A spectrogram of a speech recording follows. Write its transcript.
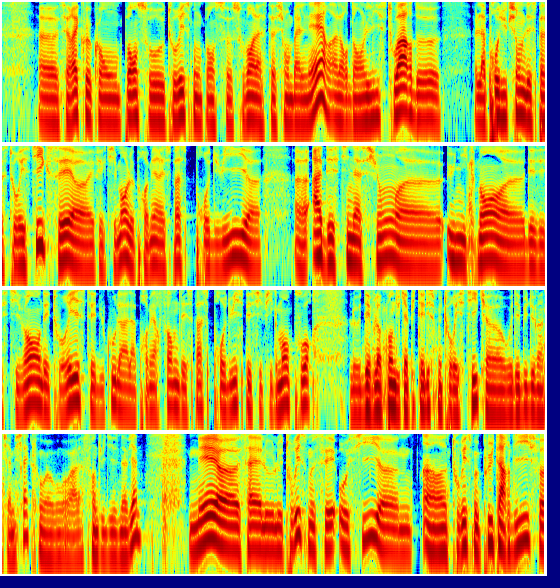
Euh, c'est vrai que quand on pense au tourisme, on pense souvent à la station balnéaire. Alors dans l'histoire de la production de l'espace touristique, c'est euh, effectivement le premier espace produit euh, à destination uniquement des estivants, des touristes, et du coup là, la première forme d'espace produit spécifiquement pour le développement du capitalisme touristique au début du XXe siècle ou à la fin du XIXe. Mais ça, le, tourisme, c'est aussi un tourisme plus tardif,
